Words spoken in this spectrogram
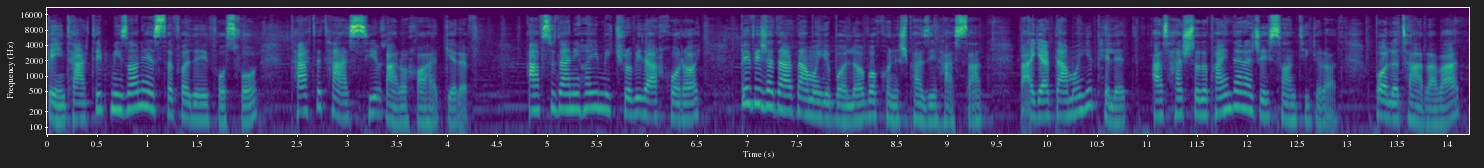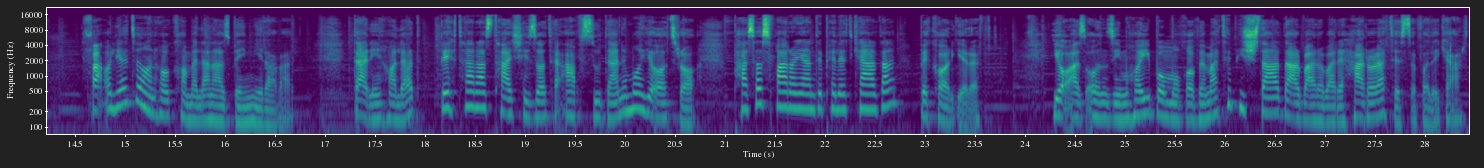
به این ترتیب میزان استفاده فسفر تحت تاثیر قرار خواهد گرفت. افزودنی های میکروبی در خوراک به ویژه در دمای بالا واکنش پذیر هستند و اگر دمای پلت از 85 درجه سانتیگراد بالاتر رود فعالیت آنها کاملا از بین می رود. در این حالت بهتر از تجهیزات افزودن مایعات را پس از فرایند پلت کردن به کار گرفت یا از آنزیم هایی با مقاومت بیشتر در برابر حرارت استفاده کرد.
